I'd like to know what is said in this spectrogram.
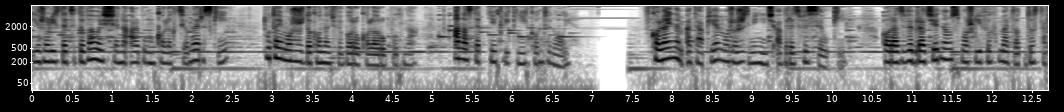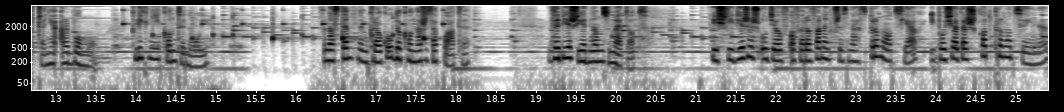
Jeżeli zdecydowałeś się na album kolekcjonerski, tutaj możesz dokonać wyboru koloru płótna, a następnie kliknij Kontynuuj. W kolejnym etapie możesz zmienić adres wysyłki oraz wybrać jedną z możliwych metod dostarczenia albumu. Kliknij Kontynuuj. W następnym kroku dokonasz zapłaty. Wybierz jedną z metod. Jeśli bierzesz udział w oferowanych przez nas promocjach i posiadasz kod promocyjny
